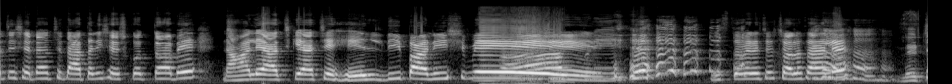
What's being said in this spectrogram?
আছে সেটা হচ্ছে তাড়াতাড়ি শেষ করতে হবে। না হলে আজকে আছে হেলদি পানিশমেন্ট বুঝতে পেরেছ? চলো তাহলে লেটস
